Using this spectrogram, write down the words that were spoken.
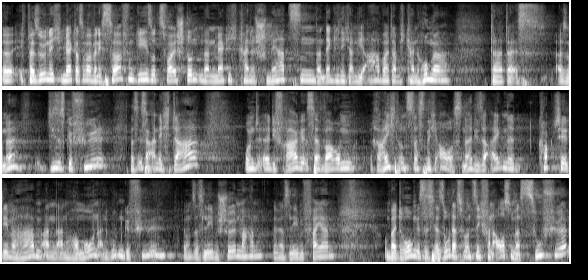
Äh, ich persönlich merke das immer, wenn ich surfen gehe, so zwei Stunden, dann merke ich keine Schmerzen, dann denke ich nicht an die Arbeit, da habe ich keinen Hunger. Da, da ist, also ne, dieses Gefühl, das ist ja eigentlich da. Und äh, die Frage ist ja, warum reicht uns das nicht aus? Ne? Diese eigene Cocktail, den wir haben an, an Hormonen, an guten Gefühlen, wenn wir uns das Leben schön machen, wenn wir das Leben feiern. Und bei Drogen ist es ja so, dass wir uns nicht von außen was zuführen.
